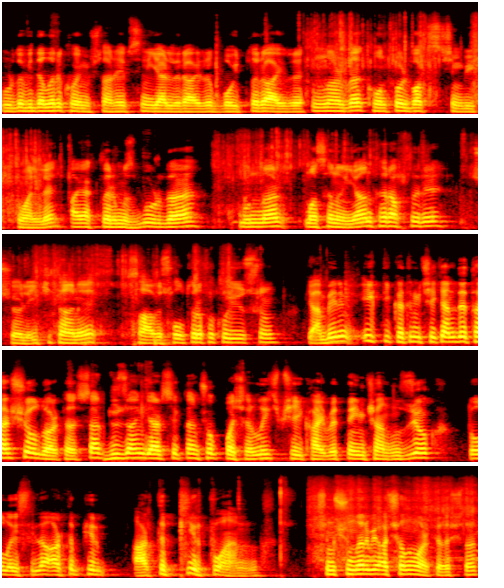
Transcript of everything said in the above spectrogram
Burada vidaları koymuşlar. Hepsinin yerleri ayrı, boyutları ayrı. Bunlar da kontrol box için büyük ihtimalle. Ayaklarımız burada. Bunlar masanın yan tarafları. Şöyle iki tane sağ ve sol tarafa koyuyorsun. Yani benim ilk dikkatimi çeken detay şu oldu arkadaşlar. Düzen gerçekten çok başarılı. Hiçbir şeyi kaybetme imkanınız yok. Dolayısıyla artı bir artı bir puan. Şimdi şunları bir açalım arkadaşlar.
